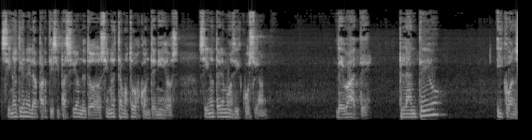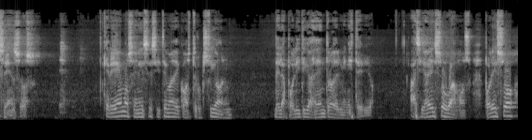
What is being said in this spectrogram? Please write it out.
si no tiene la participación de todos, si no estamos todos contenidos, si no tenemos discusión debate, planteo y consensos. Creemos en ese sistema de construcción de las políticas dentro del ministerio. Hacia eso vamos. Por eso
